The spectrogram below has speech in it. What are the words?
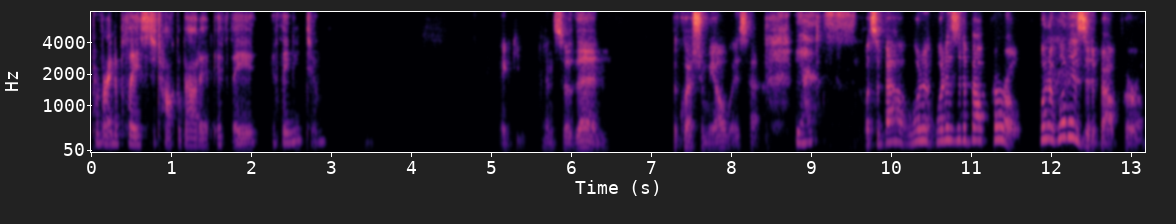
provide a place to talk about it if they if they need to. Thank you. And so then the question we always have. Yes. What's about what what is it about pearl what what is it about pearl?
